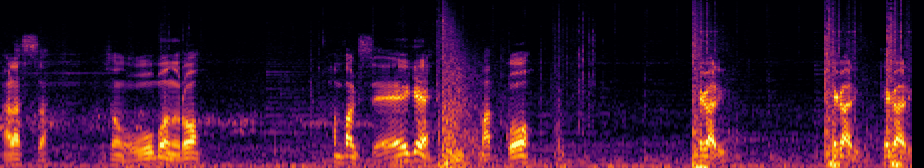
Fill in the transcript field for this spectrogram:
알았어. 우선 5번으로 한 방 세게 맞고 대가리, 대가리, 대가리,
